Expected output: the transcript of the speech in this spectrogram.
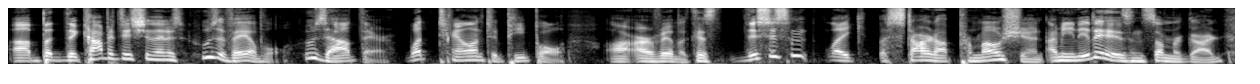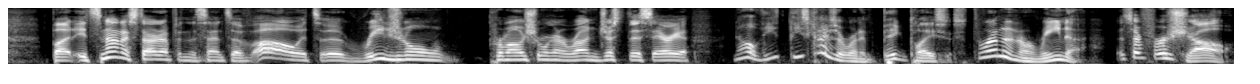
Uh, but the competition then is who's available, who's out there, what talented people are, are available. Because this isn't like a startup promotion. I mean, it is in some regard, but it's not a startup in the sense of oh, it's a regional promotion. We're going to run just this area. No, these these guys are running big places. They're running an arena. It's their first show.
